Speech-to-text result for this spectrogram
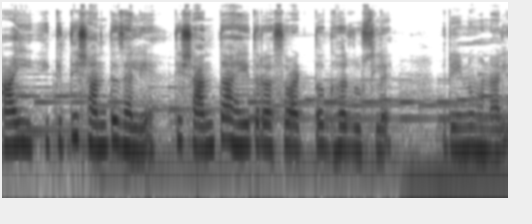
आई ही किती शांत झाली आहे. ती शांत आहे तर असं वाटतं घर रुसले रेणू म्हणाली.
